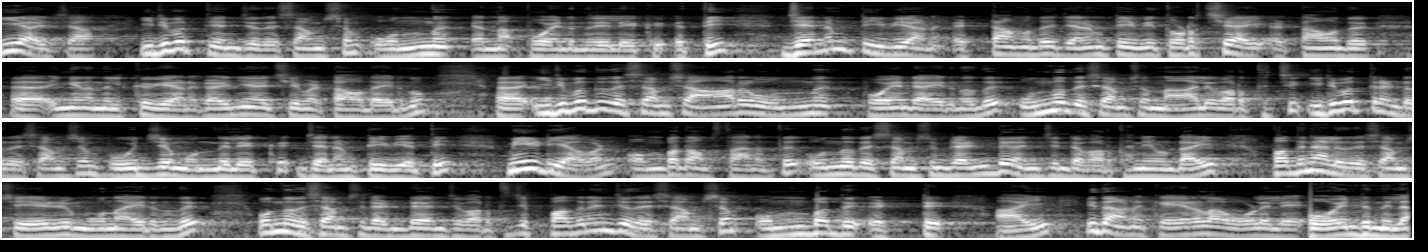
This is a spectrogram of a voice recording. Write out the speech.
ഈ ആഴ്ച ഇരുപത്തിയഞ്ച് ദശാംശം ഒന്ന് എന്ന പോയിന്റ് നിലയിലേക്ക് എത്തി. ജനം ടി വിയാണ് എട്ടാമത്. ജനം ടി വി തുടർച്ചയായി എട്ടാമത് ഇങ്ങനെ നിൽക്കുകയാണ്. കഴിഞ്ഞ ആഴ്ചയും എട്ടാമതായിരുന്നു. ഇരുപത് ദശാംശം ആറ് ഒന്ന് പോയിന്റ് ആയിരുന്നത് ഒന്ന് ദശാംശം നാല് വർദ്ധിച്ച് ഇരുപത്തിരണ്ട് ദശാംശം പൂജ്യം ഒന്നിലേക്ക് ജനം ടി വി എത്തി. മീഡിയ വൺ ഒമ്പതാം സ്ഥാനത്ത് ഒന്ന് ദശാംശം രണ്ട് അഞ്ചിന്റെ വർധനയുണ്ടായി. പതിനാല് ദശാംശം ഏഴ് മൂന്നായിരുന്നത് ഒന്ന് ദശാംശം രണ്ട് അഞ്ച് വർദ്ധിച്ച് പതിനഞ്ച് ദശാംശം ഒമ്പത് എട്ട് ആയി. ഇതാണ് കേരള ഓളിലെ പോയിന്റ് നില.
